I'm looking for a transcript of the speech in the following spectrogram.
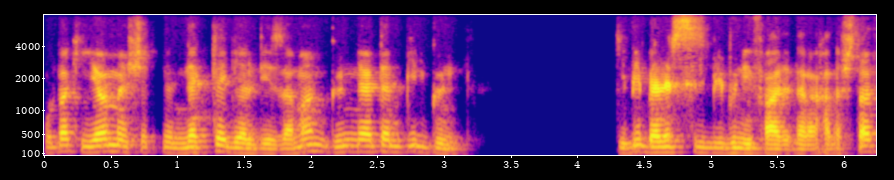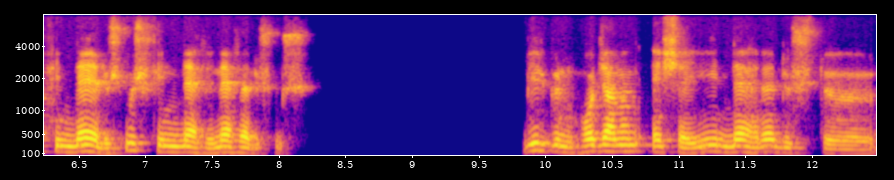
Buradaki yevmen şeklinde nekte geldiği zaman günlerden bir gün gibi belirsiz bir gün ifade eder arkadaşlar. Fin neye düşmüş? Fin nehri, nehre düşmüş. Bir gün hocanın eşeği nehre düştü.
